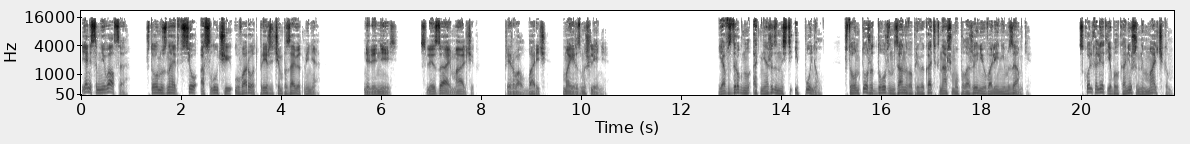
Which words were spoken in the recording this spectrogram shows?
Я не сомневался, что он узнает все о случае у ворот, прежде чем позовет меня. «Не ленись. Слезай, мальчик», — прервал Барич мои размышления. Я вздрогнул от неожиданности и понял, что он тоже должен заново привыкать к нашему положению в Оленьем замке. Сколько лет я был конюшенным мальчиком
